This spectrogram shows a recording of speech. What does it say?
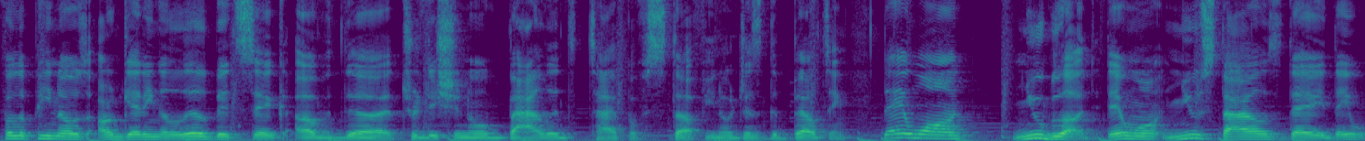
Filipinos are getting a little bit sick of the traditional ballad type of stuff, you know, just the belting. They want new blood. They want new styles. They they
